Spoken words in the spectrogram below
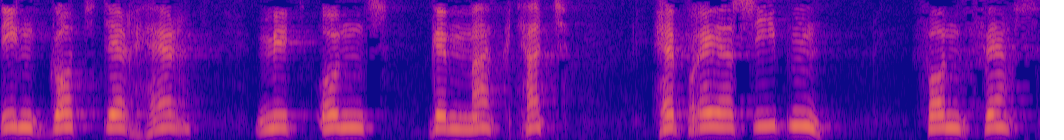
den Gott der Herr mit uns gemacht hat. Hebräer 7 von Vers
